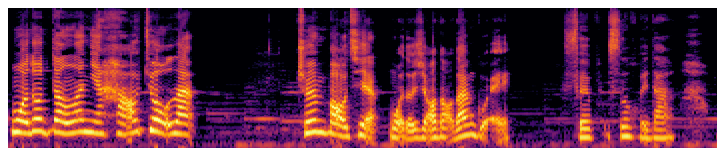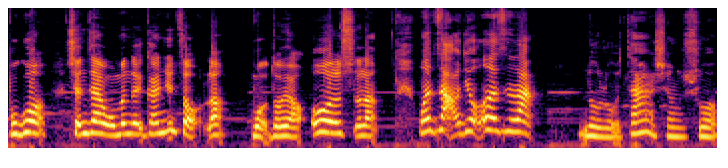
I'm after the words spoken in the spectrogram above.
我都等了你好久了。真抱歉，我的小捣蛋鬼。菲普斯回答。不过现在我们得赶紧走了，我都要饿死了。我早就饿死了，露露大声说。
